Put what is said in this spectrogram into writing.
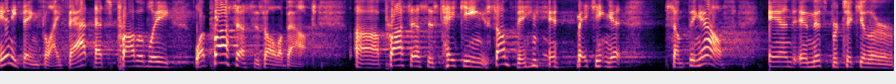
Anything's like that. That's probably what process is all about. Uh, process is taking something and making it something else. And in this particular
